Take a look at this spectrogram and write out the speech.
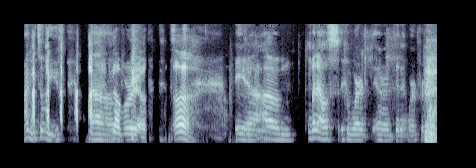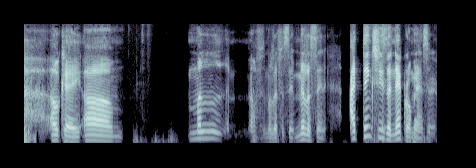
I need to leave." Um, no, for real. Ugh. yeah. Um, what else worked or didn't work for you? Okay. Um, Mal- oh, Maleficent, Millicent. I think she's a necromancer.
